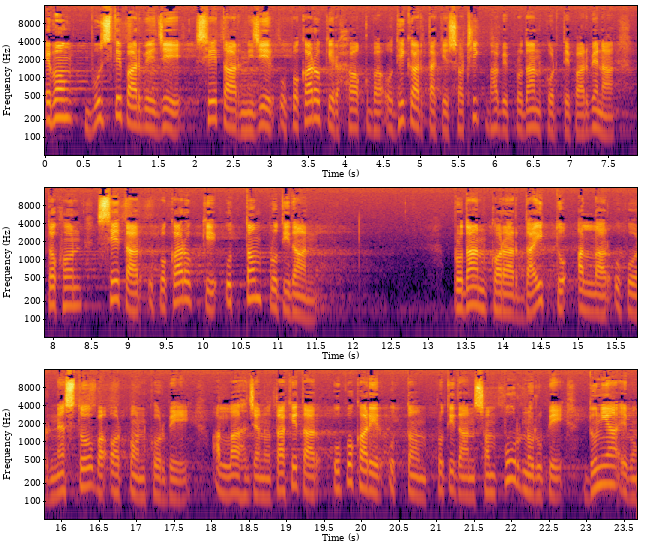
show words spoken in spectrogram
এবং বুঝতে পারবে যে সে তার নিজের উপকারকের হক বা অধিকার তাকে সঠিকভাবে প্রদান করতে পারবে না, তখন সে তার উপকারককে উত্তম প্রতিদান প্রদান করার দায়িত্ব আল্লাহর উপর ন্যস্ত বা অর্পণ করবে। আল্লাহ যেন তাকে তার উপকারের উত্তম প্রতিদান সম্পূর্ণরূপে দুনিয়া এবং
